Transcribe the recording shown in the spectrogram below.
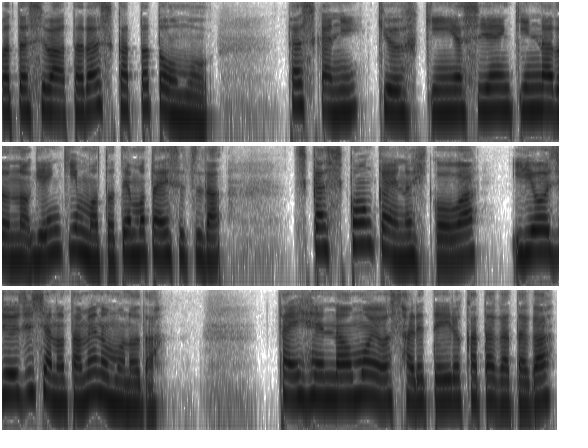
私は正しかったと思う。確かに給付金や支援金などの現金もとても大切だ。しかし今回の飛行は医療従事者のためのものだ。大変な思いをされている方々が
